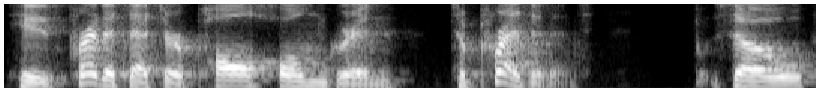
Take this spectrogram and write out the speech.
his predecessor, Paul Holmgren, to president. So,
